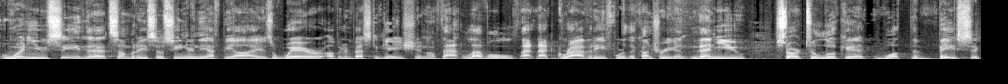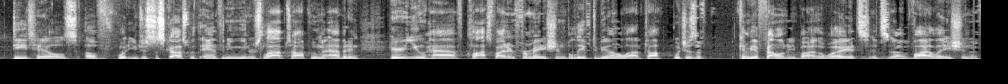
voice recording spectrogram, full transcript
when you see that somebody so senior in the FBI is aware of an investigation of that level, that, that gravity for the country, and then you start to look at what the basic details of what you just discussed with Anthony Weiner's laptop, Huma Abedin, here you have classified information believed to be on a laptop, which is a can be a felony, by the way. It's, it's a violation of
